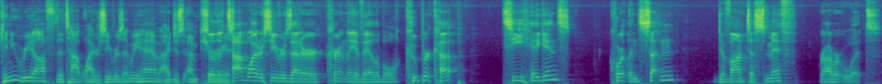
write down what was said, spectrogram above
Can you read off the top wide receivers that we have? I just. I'm curious. So the top wide receivers that are currently available: Cooper Kupp, Tee Higgins, Courtland Sutton, DeVonta Smith, Robert Woods.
